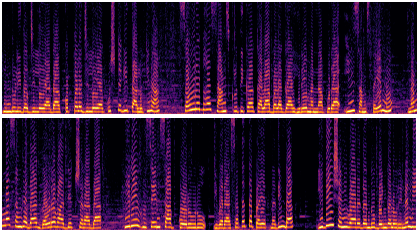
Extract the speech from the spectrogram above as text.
ಹಿಂದುಳಿದ ಜಿಲ್ಲೆಯಾದ ಕೊಪ್ಪಳ ಜಿಲ್ಲೆಯ ಕುಷ್ಟಗಿ ತಾಲೂಕಿನ ಸೌರಭ ಸಾಂಸ್ಕೃತಿಕ ಕಲಾಬಳಗ ಹಿರೇಮನ್ನಾಪುರ ಈ ಸಂಸ್ಥೆಯನ್ನು ನಮ್ಮ ಸಂಘದ ಗೌರವಾಧ್ಯಕ್ಷರಾದ ಹಿರೇ ಹುಸೇನ್ ಸಾಬ್ ಕೋರೂರು ಇವರ ಸತತ ಪ್ರಯತ್ನದಿಂದ ಇದೇ ಶನಿವಾರದಂದು ಬೆಂಗಳೂರಿನಲ್ಲಿ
